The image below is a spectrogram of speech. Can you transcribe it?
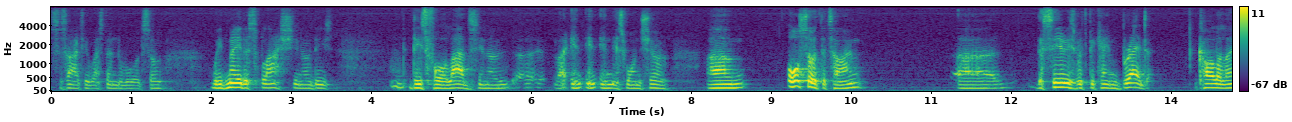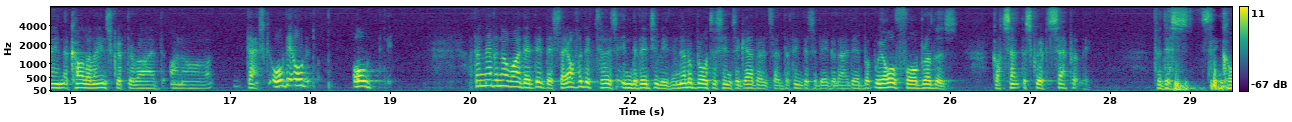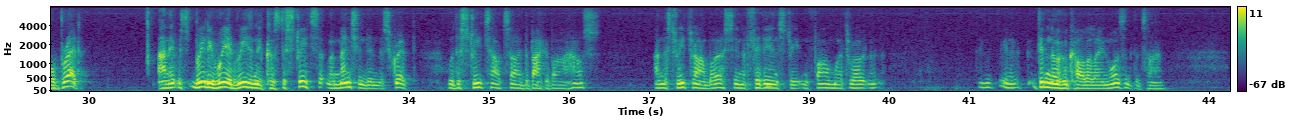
Society of West End Awards. So we'd made a splash, you know, these, these four lads, you know, uh, like in, in, in this one show. Um, also at the time, uh, the series which became Bread, Carla Lane, the Carla Lane script arrived on our desk. All the, all all, I never know why they did this. They offered it to us individually. They never brought us in together and said, I think this would be a good idea. But we all four brothers got sent the script separately for this thing called Bread. And it was really weird reading it because the streets that were mentioned in the script were the streets outside the back of our house and the streets around by us in Fithian Street and Farnworth Road. You know, didn't know who Carla Lane was at the time.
